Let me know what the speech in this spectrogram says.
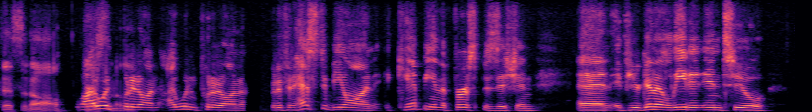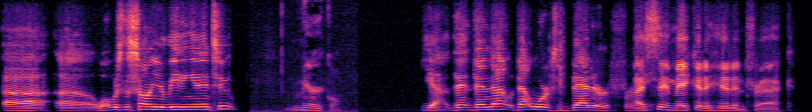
this at all. Well, I wouldn't put it on. I wouldn't put it on. But if it has to be on, it can't be in the first position. And if you're going to lead it into, uh, uh, what was the song you're leading it into? "Miracle." Yeah, then then that that works better for me. I say make it a hidden track.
